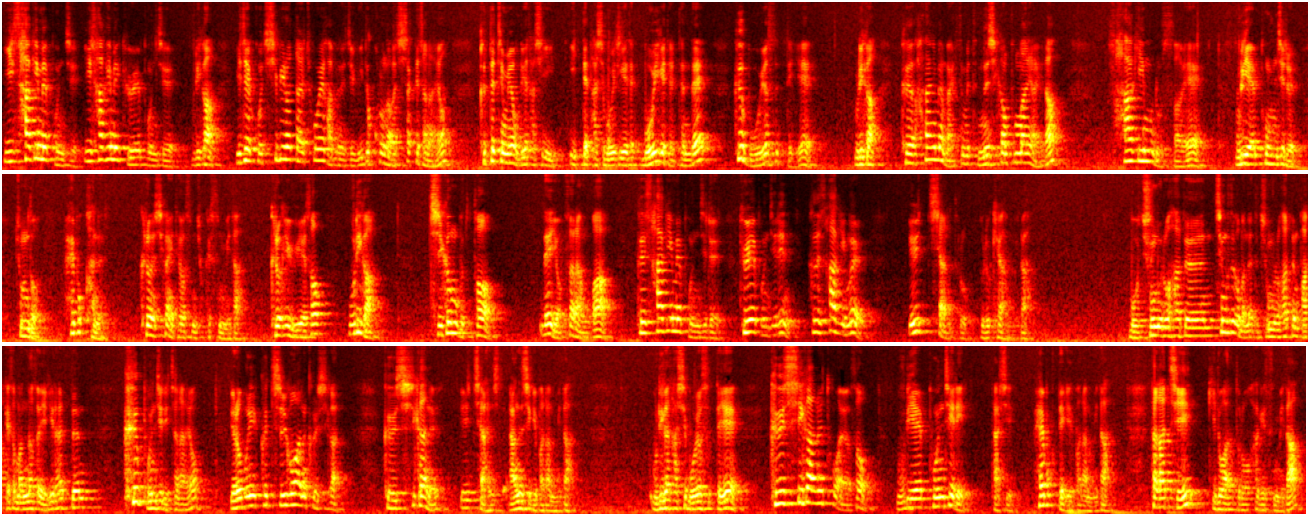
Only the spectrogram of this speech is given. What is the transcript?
이 사귐의 본질, 이 사귐의 교회의 본질, 우리가 이제 곧 11월 달 초에 가면 이제 위드 코로나가 시작되잖아요. 그때쯤이면 우리가 다시 이때 다시 모이게 되- 모이게 될 텐데 그 모였을 때에 우리가 그 하나님의 말씀을 듣는 시간뿐만이 아니라 사귐으로서의 우리의 본질을 좀더 회복하는 그런 시간이 되었으면 좋겠습니다. 그러기 위해서 우리가 지금부터 내 옆 사람과 그 사귐의 본질을 교회의 본질인 그 사귐을 잃지 않도록 노력해야 합니다. 뭐 줌으로 하든 친구들과 만날 때 줌으로 하든 밖에서 만나서 얘기를 하든 그 본질 있잖아요. 여러분이 그 즐거워하는 그 시간, 그 시간을 잃지 않- 않으시기 바랍니다. 우리가 다시 모였을 때에 그 시간을 통하여서 우리의 본질이 다시 회복되길 바랍니다. 다 같이 기도하도록 하겠습니다.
